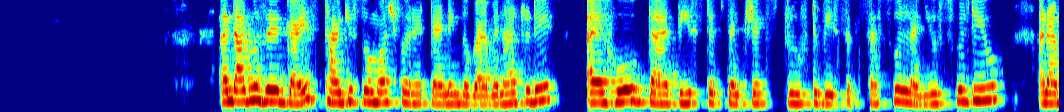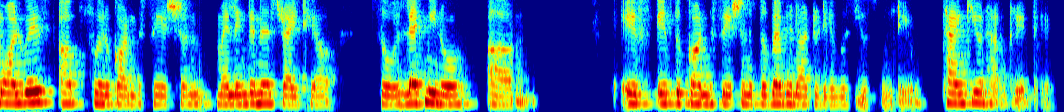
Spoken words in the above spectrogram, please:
And that was it, guys. Thank you so much for attending the webinar today. I hope that these tips and tricks prove to be successful and useful to you. And I'm always up for a conversation. My LinkedIn is right here. So let me know um, if, if the conversation, if the webinar today was useful to you. Thank you and have a great day.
